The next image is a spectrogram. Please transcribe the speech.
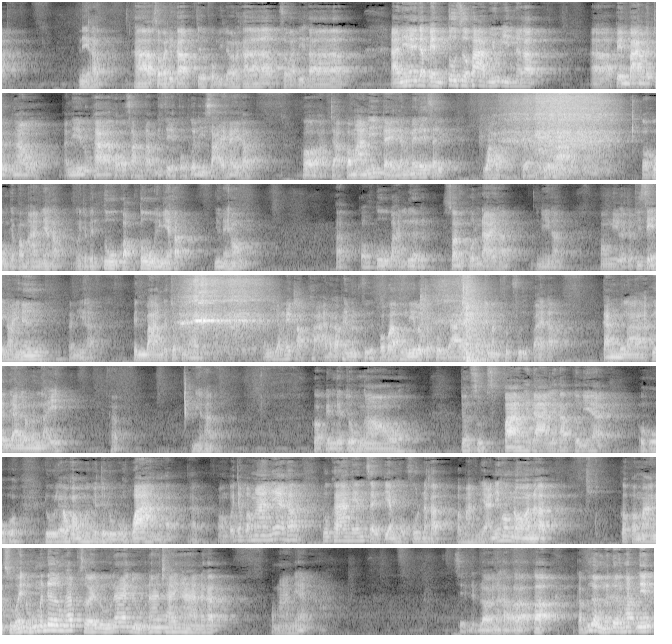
นี่ครับครับ สวัสดีครับ เจอผมอีกแล้วนะครับ สวัสดีครับ อันนี้จะเป็นตู้เสื้อผ้าบิวอินนะครับอ่าเป็นบานกระจกเงา อันนี้ลูกค้าขอสั่งทำพิเศษผมก็ดีไซน์ให้ครับ ก็จะประมาณนี้แต่ยังไม่ได้ใส่วาล์วแขวนเสื้อผ้าก็คงจะประมาณนี้ครับ ก็จะเป็นตู้กล่องตู้อย่างเงี้ยครับ อยู่ในห้อง ครับกล่องตู้บานเลื่อนซ่อนคนได้ครับอันนี้ครับ ห้องนี้ก็จะพิเศษหน่อยนึงอันนี้ครับ เป็นบานกระจกเงาอันนี้ยังไม่ปรับขานะครับ ให้มันฝืดเพราะว่าพรุ่งนี้เราจะขนย้ายต้องให้มันฝืดๆไปครับ กันเวลาเคลื่อนย้ายแล้วมันไหลครับ นี่ครับ ก็เป็นกระจกเงา จนสุดฝ้าเพดานเลยครับ ตัวนี้โอ้โห ดูแล้วห้องมันก็จะดูกว้างๆนะครับครับห้องก็จะประมาณเนี้ยครับ ลูกค้าเน้นใส่เตียง 6 ฟุตนะครับ ประมาณเนี้ยอันนี้ห้องนอนนะครับ ก็ประมาณสวยหรูเหมือนเดิมครับ สวยหรูน่าอยู่น่าใช้งานนะครับ ประมาณเนี้ยเสร็จเรียบร้อยนะครับก็กระเบื้องเหมือนเดิมครับเน้น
